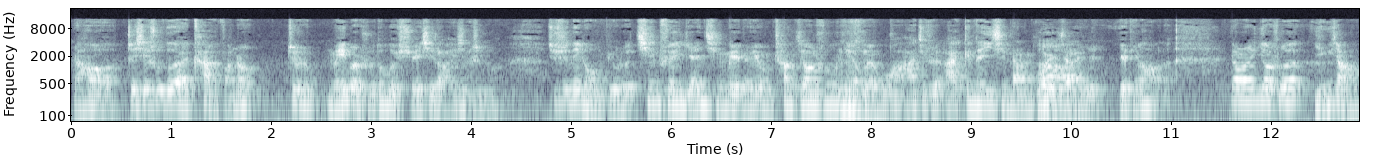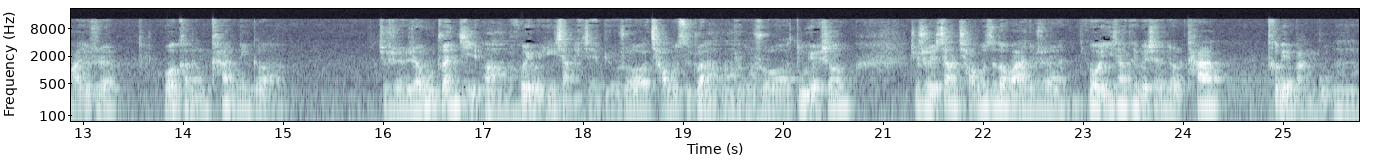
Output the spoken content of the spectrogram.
然后这些书都在看，反正就是每本书都会学习到一些什么。就是那种，比如说青春言情类的那种畅销书，你也会、嗯哇，就是哎，跟他一起难过一下，啊也也挺好的。要是要说影响的话，就是我可能看那个就是人物传记啊。会有影响一些，比如说乔布斯传，比如说杜月笙。就是像乔布斯的话，就是给我印象特别深的就是他特别顽固，嗯。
